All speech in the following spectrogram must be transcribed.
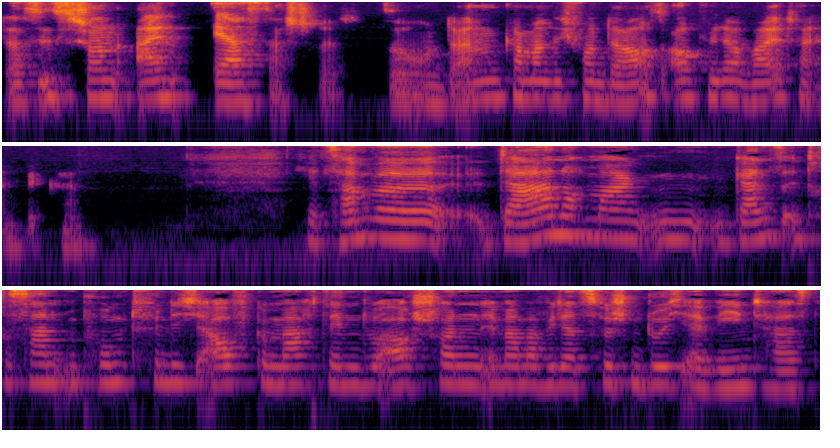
das ist schon ein erster Schritt. So, und dann kann man sich von da aus auch wieder weiterentwickeln. Jetzt haben wir da nochmal einen ganz interessanten Punkt, finde ich, aufgemacht, den du auch schon immer mal wieder zwischendurch erwähnt hast.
